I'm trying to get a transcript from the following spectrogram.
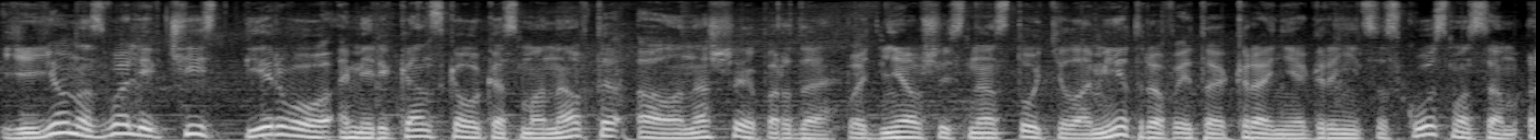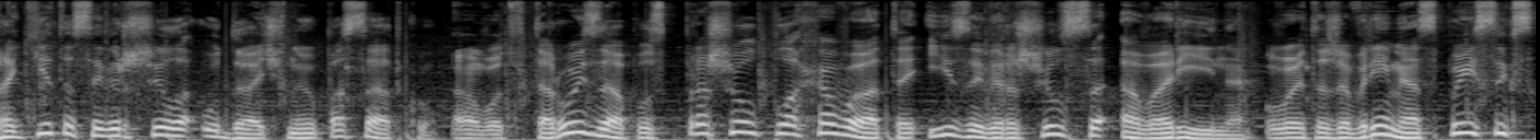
Ее назвали в честь первого американского космонавта Алана Шепарда. Поднявшись на 100 километров, это крайняя граница с космосом, ракета совершила удачную посадку. А вот второй запуск прошел плоховато из-за завершился аварийно. В это же время SpaceX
